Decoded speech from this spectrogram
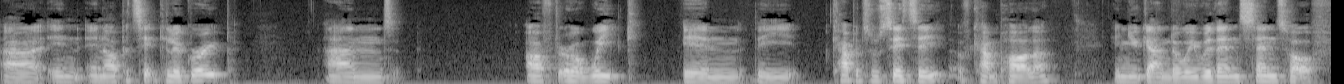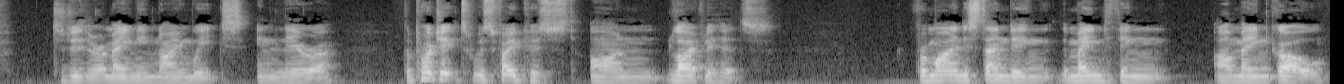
uh, in, in our particular group and after a week in the capital city of Kampala in Uganda, we were then sent off to do the remaining nine weeks in Lira. The project was focused on livelihoods. From my understanding, the main thing, our main goal,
